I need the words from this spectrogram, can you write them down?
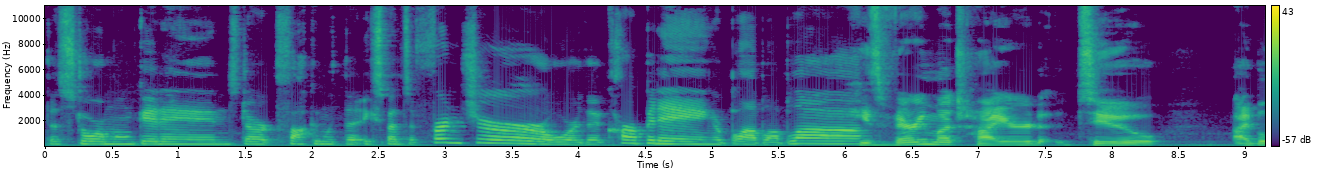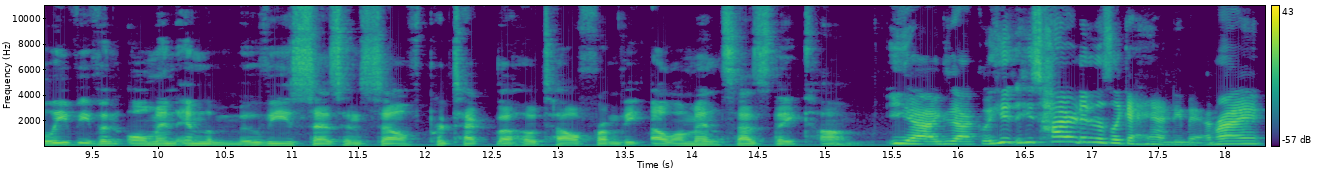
the storm won't get in, start fucking with the expensive furniture or the carpeting or blah blah blah. He's very much hired to, I believe, even Ullman in the movies says himself, protect the hotel from the elements as they come. Yeah, exactly. He, he's hired in as like a handyman, right?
